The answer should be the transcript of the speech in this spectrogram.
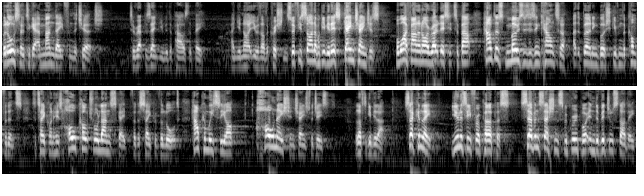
but also to get a mandate from the church to represent you with the powers that be and unite you with other Christians. So if you sign up, I'll give you this Game Changers. My wife Anne and I wrote this. It's about how does Moses' encounter at the burning bush give him the confidence to take on his whole cultural landscape for the sake of the Lord? How can we see our whole nation changed for Jesus? I'd love to give you that. Secondly, unity for a purpose. Seven sessions for group or individual study.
